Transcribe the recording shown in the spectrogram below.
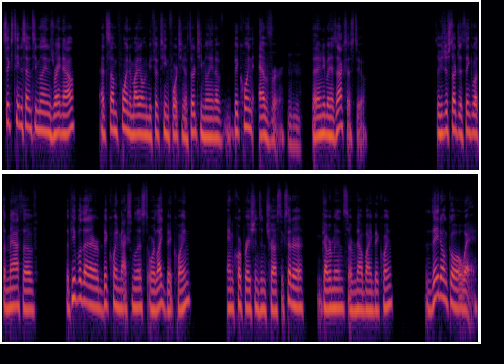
16 to 17 million is right now. At some point, it might only be 15, 14, or 13 million of Bitcoin ever Mhm. That anybody has access to. So if you just start to think about the math of the people that are Bitcoin maximalist or like Bitcoin and corporations and trusts, et cetera, governments are now buying Bitcoin, they don't go away.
